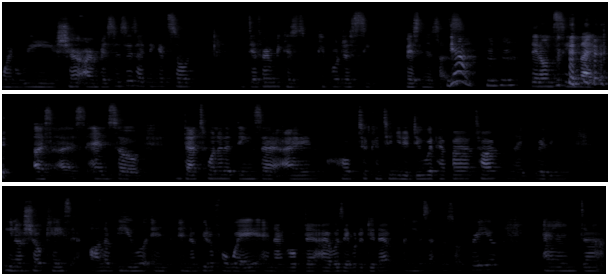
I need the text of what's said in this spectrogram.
when we share our businesses, I think it's so different because people just see business us. Yeah. Mm-hmm. They don't see like us us. And so that's one of the things that I hope to continue to do with Jefa Talk, like really, you know, showcase all of you in, in a beautiful way. And I hope that I was able to do that in this episode for you. And um,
